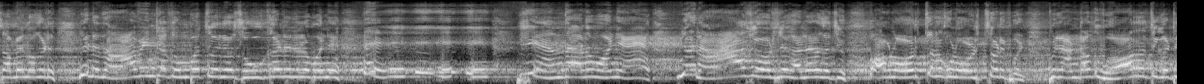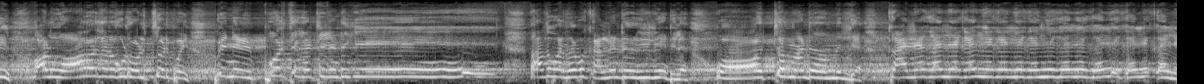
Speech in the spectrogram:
സമയം നാവിന്റെ തുമ്പത്ത് ഒരു സൂക്കടല്ലോ മോനെ. കഴിച്ചു അവൾ ഓരോരുത്തരുടെ കൂടെ ഒളിച്ചോടി പോയി പിന്നെ രണ്ടാമത് വേറൊരുത്തി കെട്ടി അവൾ വേറൊരുത്തരുടെ കൂടെ ഒളിച്ചോടി പോയി പിന്നെ ഇപ്പോഴത്തെ കെട്ടിട്ടുണ്ടെങ്കിൽ അത് പറഞ്ഞപ്പോൾ കല്ലിന്റെ ഒരില്ല ഓറ്റം കണ്ട് തന്നില്ല കല കല കല കല കല കല കല കല കല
